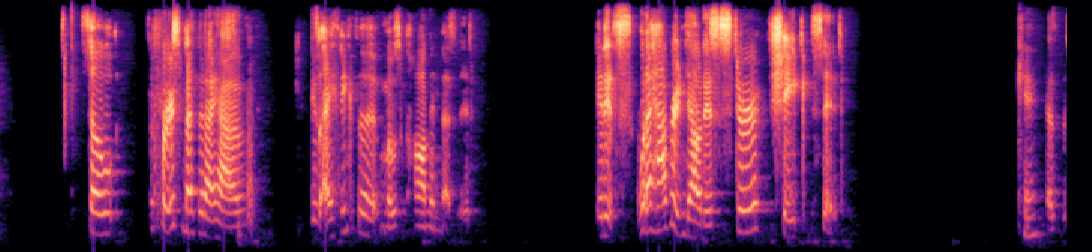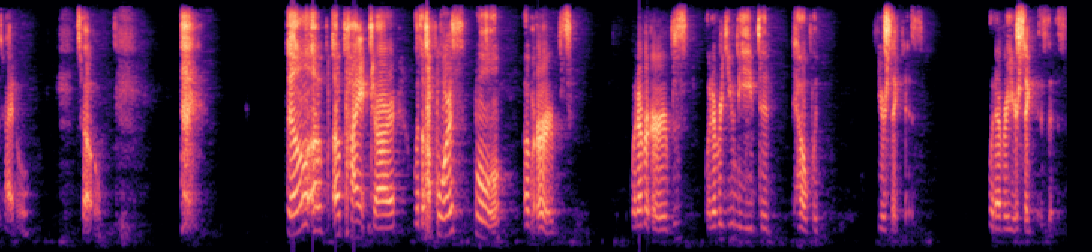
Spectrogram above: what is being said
so, the first method I have is I think the most common method. And it's what I have written down is stir, shake, sit Okay. as the title. So, fill a, a pint jar with a fourth full of herbs, whatever herbs, whatever you need to help with your sickness, whatever your sickness is.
